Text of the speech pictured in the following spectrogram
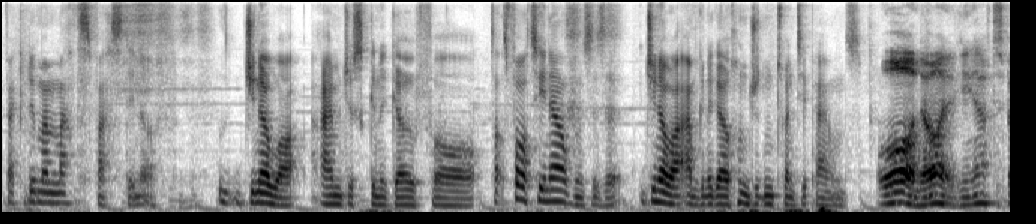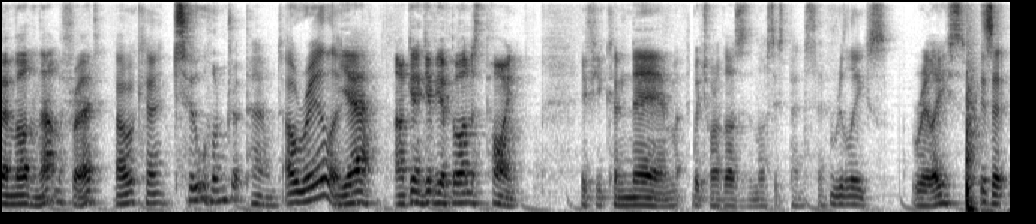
if I could do my maths fast enough, do you know what? I'm just gonna go for that's 14 albums, is it? Do you know what? I'm gonna go 120 pounds. Oh no, you're gonna have to spend more than that, I'm afraid. Oh okay. Two hundred pound. Oh really? Yeah, I'm going to give you a bonus point if you can name which one of those is the most expensive. Release. Release. Is it?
